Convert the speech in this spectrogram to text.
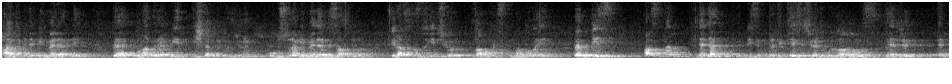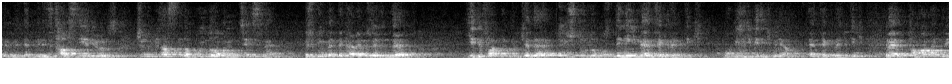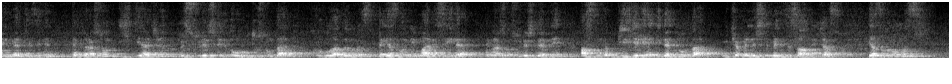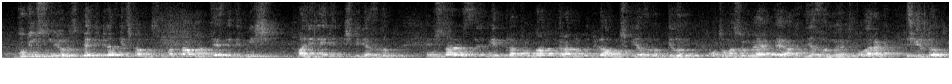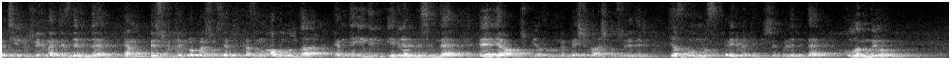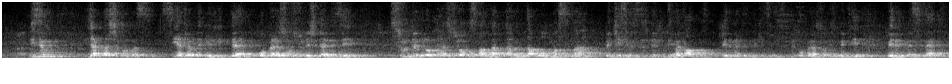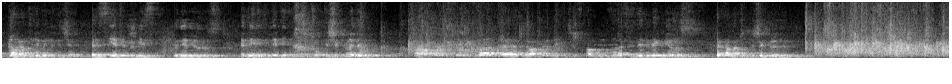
takip edebilmelerini ve buna göre bir işletme kültürü oluşturabilmelerini sağlıyor. Biraz hızlı geçiyor zaman açısından dolayı ve biz aslında neden bizim pratik tesis yönetim uygulamamız tercih etmemiz, etmenizi tavsiye ediyoruz? Çünkü biz aslında bu uygulamanın içerisine 100 bin metrekare üzerinde 7 farklı ülkede oluşturduğumuz deneyimi entegre ettik. Bu bilgi birikimini entegre ettik. Ve tamamen veri merkezinin operasyon ihtiyacı ve süreçleri doğrultusunda kurguladığımız yazılım mimarisiyle operasyon süreçlerini aslında bilgeliğe giden yolda mükemmelleştirmenizi sağlayacağız. Yazılımımız bugün sunuyoruz. Belki biraz geç kaldık sunmakta ama test edilmiş, valide edilmiş bir yazılım. Uluslararası bir platformdan Runner ödülü almış bir yazılım. Yılın otomasyon ve e, akıllı yazılımı olarak Tier 4 ve Tier 3 veri merkezlerinde hem sürdürülebilir operasyon sertifikasının alımında hem de yeni, yenilenmesinde e, yer almış bir yazılım ve 5 yılı aşkın süredir yazılımımız veri merkezi işletmelerinde kullanılıyor. Bizim yaklaşımımız CFM ile birlikte operasyon süreçlerinizi sürdürülebilir operasyon standartlarında olmasına ve kesintisiz bir hizmet alması, veri merkezinde kesintisiz bir operasyon hizmeti verilmesine garantilemeniz için e, CFM'i biz öneriyoruz. E, beni dinlediğiniz için çok teşekkür ederim. Daha fazla sorunuza e, cevap vermek için standımıza sizleri bekliyoruz. Hemen çok teşekkür ederim.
